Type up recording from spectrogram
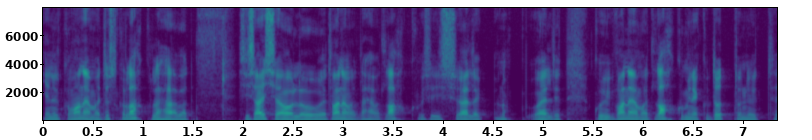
ja nüüd, kui vanemad justkui lahku lähevad, siis asjaolu, et vanemad lähevad lahku, siis öelda, noh, öeldi, et kui vanemad lahkumineku tõttu nüüd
